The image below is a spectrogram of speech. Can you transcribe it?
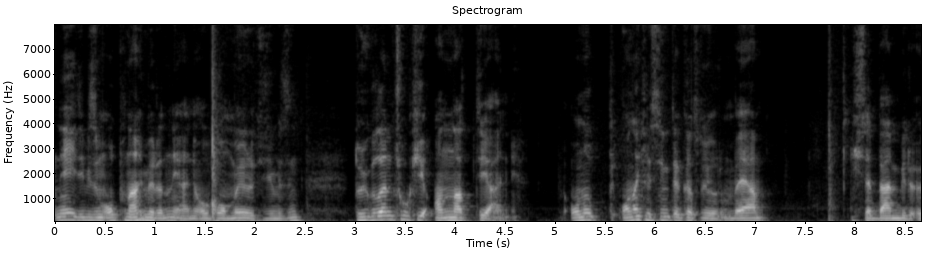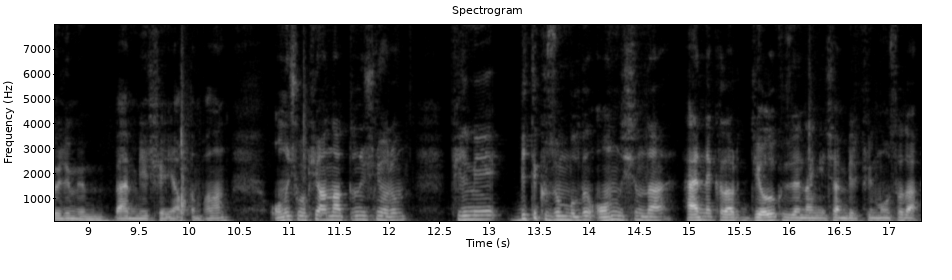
neydi bizim Oppenheimer'ın yani o bomba yöneticimizin duygularını çok iyi anlattı yani. Onu ona kesinlikle katılıyorum veya işte ben bir ölümüm, ben bir şey yaptım falan. Onu çok iyi anlattığını düşünüyorum. Filmi bir tık uzun buldum. Onun dışında her ne kadar diyalog üzerinden geçen bir film olsa da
